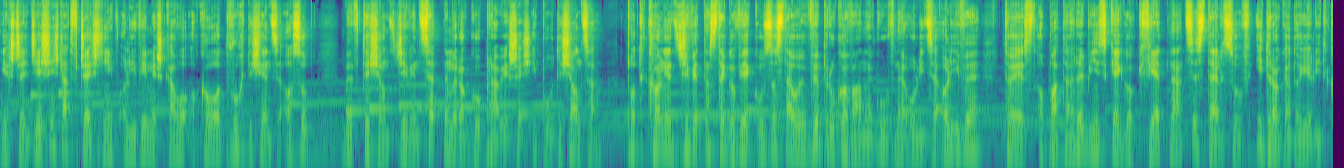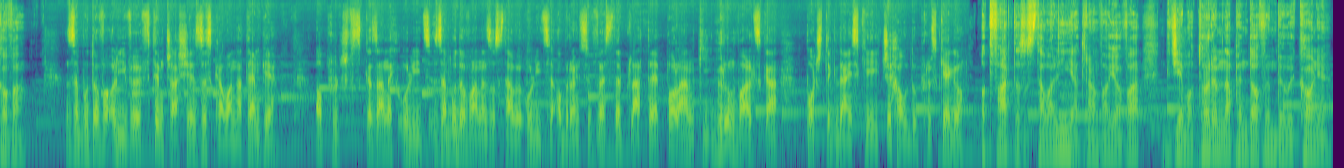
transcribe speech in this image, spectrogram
Jeszcze 10 lat wcześniej w Oliwie mieszkało około 2000 osób, by w 1900 roku prawie 6,5 tysiąca. Pod koniec XIX wieku zostały wybrukowane główne ulice Oliwy, to jest Opata Rybińskiego, Kwietna, Cystersów i droga do Jelitkowa. Zabudowa oliwy w tym czasie zyskała na tempie. Oprócz wskazanych ulic zabudowane zostały ulice obrońców Westerplatte, Polanki, Grunwaldzka, Poczty Gdańskiej czy Hołdu Pruskiego. Otwarta została linia tramwajowa, gdzie motorem napędowym były konie.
